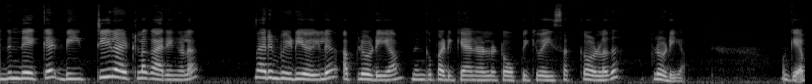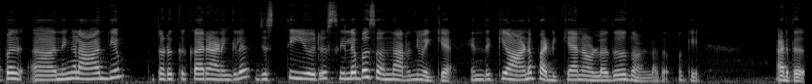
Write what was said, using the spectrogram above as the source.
ഇതിന്റെയൊക്കെ ഡീറ്റെയിൽ ആയിട്ടുള്ള കാര്യങ്ങൾ വരും വീഡിയോയിൽ അപ്ലോഡ് ചെയ്യാം. നിങ്ങൾക്ക് പഠിക്കാനുള്ള ടോപ്പിക് വൈസ് ഒക്കെ ഉള്ളത് അപ്ലോഡ് ചെയ്യാം. ഓക്കെ അപ്പോൾ നിങ്ങൾ ആദ്യം തുടക്കക്കാരാണെങ്കിൽ ജസ്റ്റ് ഈ ഒരു സിലബസ് ഒന്ന് അറിഞ്ഞു വയ്ക്കുക. എന്തൊക്കെയാണ് പഠിക്കാനുള്ളത് എന്നുള്ളത്. ഓക്കെ അടുത്തത്.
